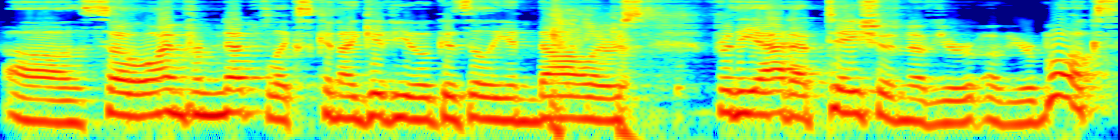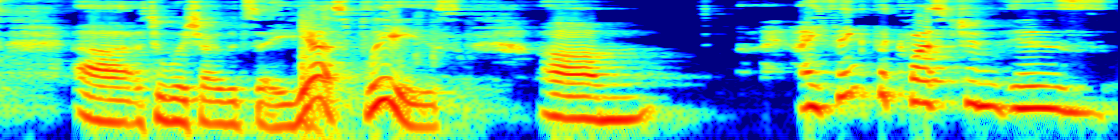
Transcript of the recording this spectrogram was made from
uh, so I'm from Netflix. Can I give you a gazillion dollars for the adaptation of your, of your books? Uh, to which I would say, yes, please. Um, I think the question is,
